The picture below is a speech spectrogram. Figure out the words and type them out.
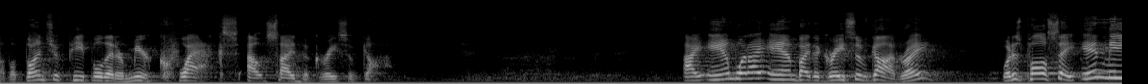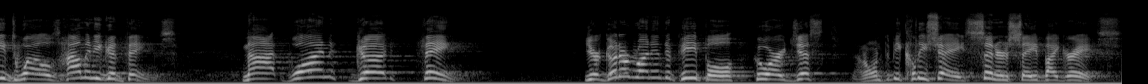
of a bunch of people that are mere quacks outside the grace of God. I am what I am by the grace of God, right? What does Paul say? In me dwells how many good things? Not one good thing. You're going to run into people who are just, I don't want it to be cliche, sinners saved by grace.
